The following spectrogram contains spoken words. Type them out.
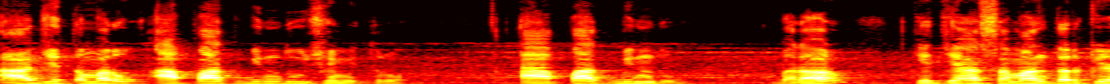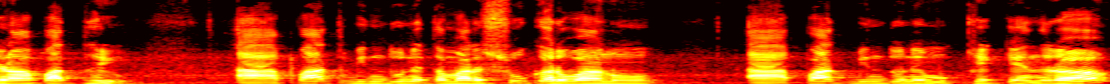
આ જે તમારું આપાત બિંદુ છે મિત્રો. આપાત બિંદુ. બરાબર? કે જ્યાં સમાંતર કિરણ આપાત થયું. આ આપાત બિંદુને તમારે શું કરવાનું? આ આપાત બિંદુને મુખ્ય કેન્દ્ર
